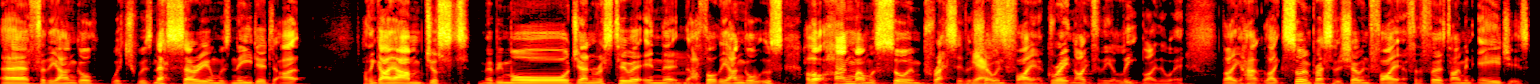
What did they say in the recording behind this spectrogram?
uh, for the angle, which was necessary and was needed. I. I think I am just maybe more generous to it in that I thought the angle was. I thought Hangman was so impressive at Yes. showing fire. Great night for the elite, by the way. Like, ha- like so impressive at showing fire for the first time in ages.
